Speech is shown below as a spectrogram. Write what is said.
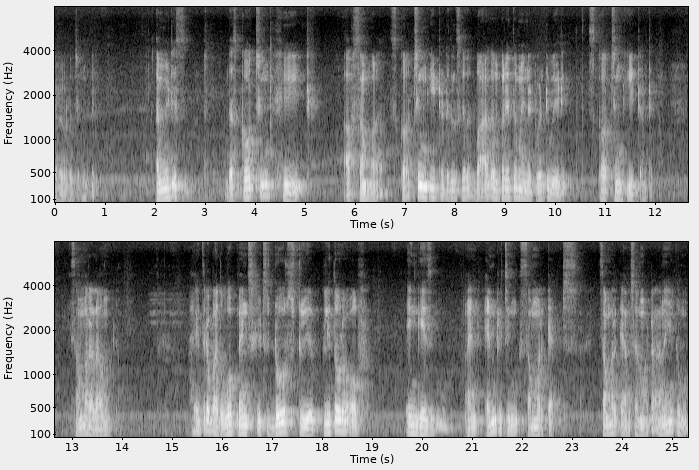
ఇక్కడ కూడా చూడండి amidst the scorching heat of summer scorching heat అంటే తెలుసు కదా బాగా విపరీతమైనటువంటి వేడి. స్కార్చింగ్ హీట్ అంటే సమ్మర్ అలా ఉంది. Hyderabad opens its doors to a plethora of engaging and enriching summer camps summer camps అనమాట అనేకము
